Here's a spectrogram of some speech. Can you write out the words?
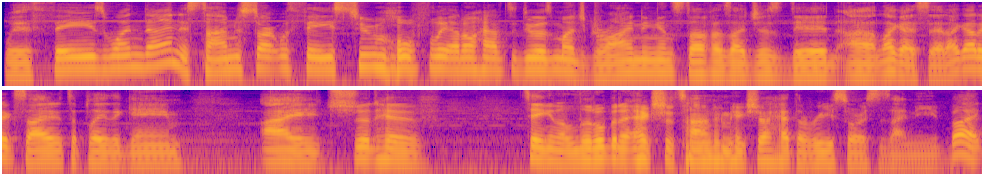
With phase one done, it's time to start with phase two. Hopefully I don't have to do as much grinding and stuff as I just did. Uh, like I said, I got excited to play the game. I should have taken a little bit of extra time to make sure I had the resources I need. But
